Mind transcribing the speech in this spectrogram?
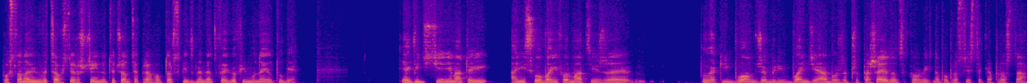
postanowił wycofać roszczenie dotyczące praw autorskich względem Twojego filmu na YouTubie. Jak widzicie, nie ma tutaj ani słowa informacji, że był jakiś błąd, że byli w błędzie albo że przepraszają za cokolwiek. No po prostu jest taka prosta,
